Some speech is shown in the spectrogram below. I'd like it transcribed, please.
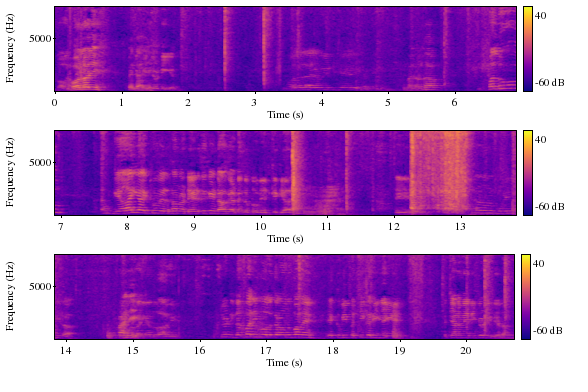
ਬੋਲੋ ਜੀ ਪਿੰਡਾ ਜੀ ਝੋਟੀ ਹੈ ਬੋਲ ਲੈ ਜੋ ਵੀਰ ਜੀ। ਬੱਲੂ ਸਾਹਿਬ। ਬੱਲੂ ਗਿਆ ਹੀ ਆ ਇੱਥੋਂ ਮੇਰੇ ਹਿਸਾਬ ਨਾਲ ਡੇਢ ਕੁ ਘੰਟਾ ਹੋ ਗਿਆ ਡੰਗਰ ਤੋਂ ਵੇਚ ਕੇ ਗਿਆ ਸੀ। ਤੇ ਇਹਨਾਂ ਨੂੰ ਫੋਨ ਨਹੀਂ ਕੀਤਾ ਹਾਂਜੀ। ਗਾਈਆਂ ਦਵਾ ਕੇ। ਝੋਟੀ ਦਾ ਭਾਜੀ ਮੁੱਲ ਕਰਾਉਣ ਨੂੰ ਭਾਵੇਂ ਇੱਕ ਵੀ 25 ਕਰੀ ਜਾਈਏ 95 ਦੀ ਝੋਟੀ ਦੇ ਦਾਂਗੇ।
